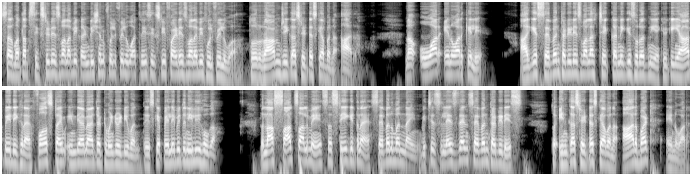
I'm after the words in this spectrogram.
सर मतलब 60 डेज़ वाला भी कंडीशन फुलफिल हुआ 365 डेज़ वाला भी फुलफिल हुआ। तो राम जी का स्टेटस क्या बना? आर ना ओ आर एन आर के लिए आगे सेवन थर्टी डेज़ वाला चेक करने की ज़रूरत नहीं है, क्योंकि यहाँ पे दिख रहा है फ़र्स्ट टाइम इंडिया में आया था ट्वेंटी वन तो इसके पहले भी तो नीली होगा। तो लास्ट सात साल में सर स्टे कितना है? Seven one nine which is less than seven thirty days तो इनका स्टेटस क्या बना? R but N R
